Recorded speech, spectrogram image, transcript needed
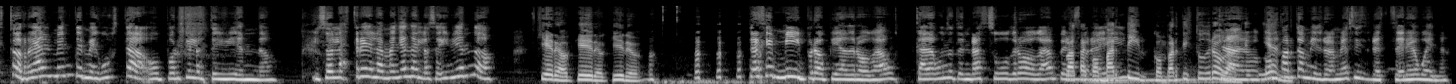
¿esto realmente me gusta o por qué lo estoy viendo? ¿Y son las 3 de la mañana y lo seguís viendo? Quiero, quiero, quiero. Traje mi propia droga. Cada uno tendrá su droga, pero Vas a ahí- compartir, compartís tu droga. Claro, bien. comparto mi droga. Me hace seré buena.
